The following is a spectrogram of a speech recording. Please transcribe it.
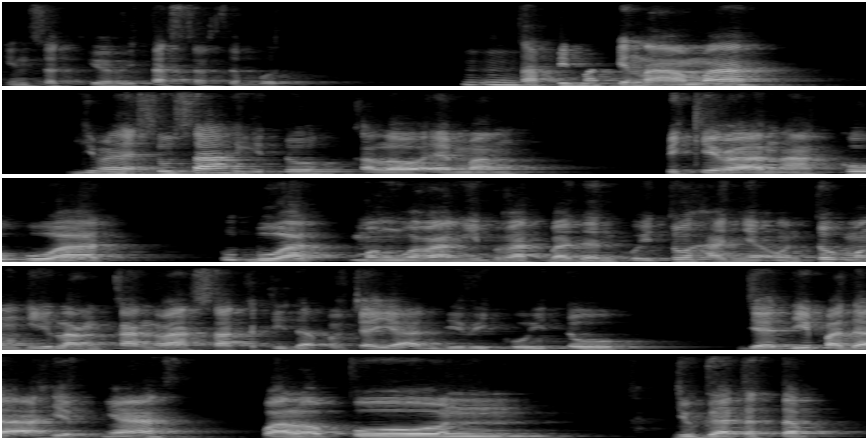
insekuritas tersebut. tapi makin lama gimana ya, susah gitu kalau emang pikiran aku buat buat mengurangi berat badanku itu hanya untuk menghilangkan rasa ketidakpercayaan diriku itu. Jadi pada akhirnya walaupun juga tetap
